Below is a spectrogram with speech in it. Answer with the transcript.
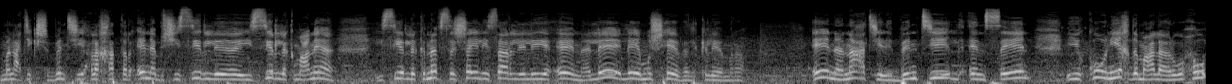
ما نعطيكش بنتي على خاطر أنا باش يصير لي يصير لك معناها يصير لك نفس الشيء اللي صار لي لي أنا. ليه ليه مش هذا الكلام راه. أنا نعطي لبنتي الإنسان يكون يخدم على روحه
